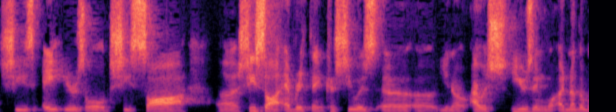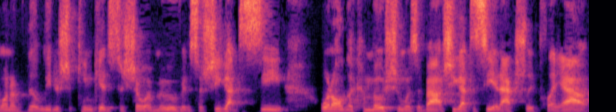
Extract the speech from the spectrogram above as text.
she's eight years old. She saw uh, she saw everything because she was, uh, uh, you know, I was using another one of the leadership team kids to show a move, and so she got to see what all the commotion was about. She got to see it actually play out,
